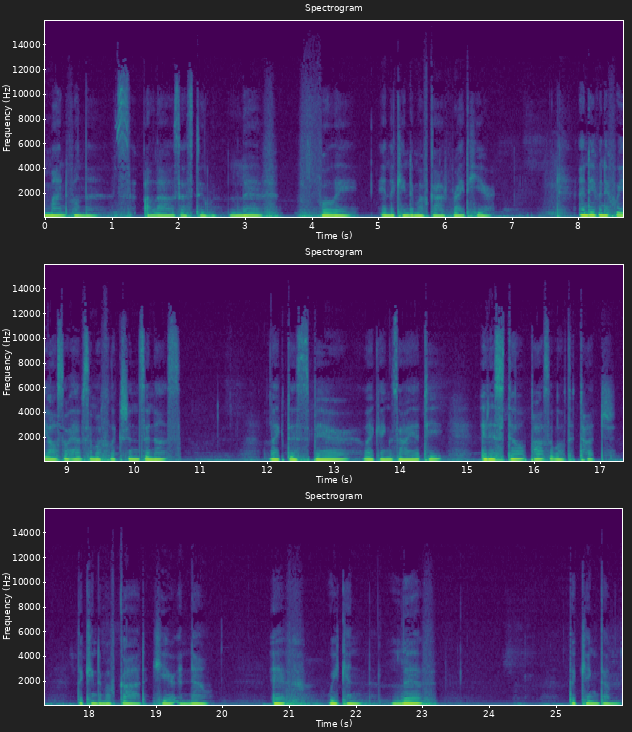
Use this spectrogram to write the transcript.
Mindfulness allows us to live fully in the kingdom of God right here. And even if we also have some afflictions in us, like despair, like anxiety, it is still possible to touch the kingdom of God here and now if we can live the kingdom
